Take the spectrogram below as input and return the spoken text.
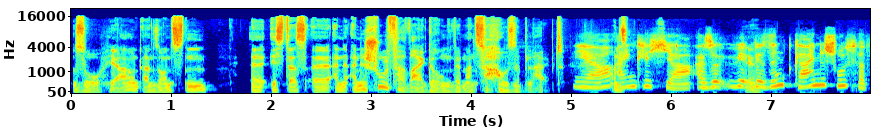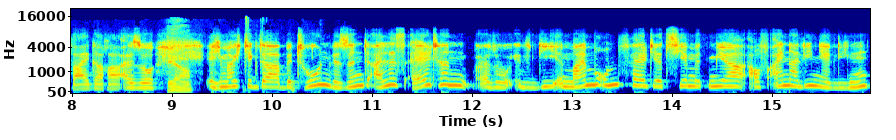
so, ja. Und ansonsten äh, ist das äh, eine, eine Schulverweigerung, wenn man zu Hause bleibt. Ja, Und, eigentlich ja. Also wir, ja. wir sind keine Schulverweigerer. Also ja. ich möchte da betonen, wir sind alles Eltern, also die in meinem Umfeld jetzt hier mit mir auf einer Linie liegen.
